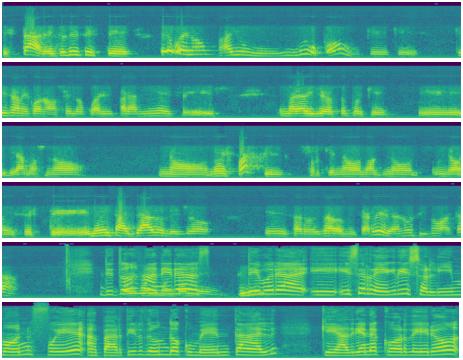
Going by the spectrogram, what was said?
estar. Entonces, este, pero bueno, hay un, grupo que, que, que ya me conoce, lo cual para mí es, es maravilloso porque eh, digamos, no, no, no es fácil, porque no, no, no, no es este, no es allá donde yo he desarrollado mi carrera, ¿no? sino acá. De todas maneras, Débora, eh, ese regreso al Limón fue a partir de un documental que Adriana Cordero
